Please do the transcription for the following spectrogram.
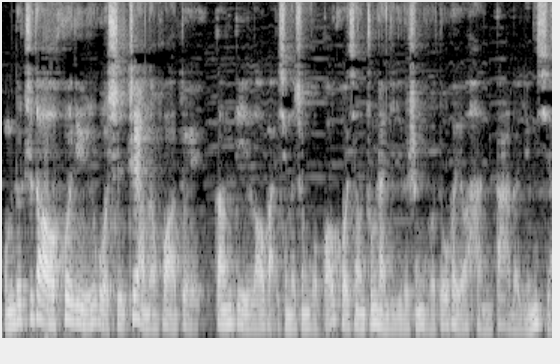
我们都知道汇率如果是这样的话，对当地老百姓的生活，包括像中产阶级的生活，都会有很大的影响。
